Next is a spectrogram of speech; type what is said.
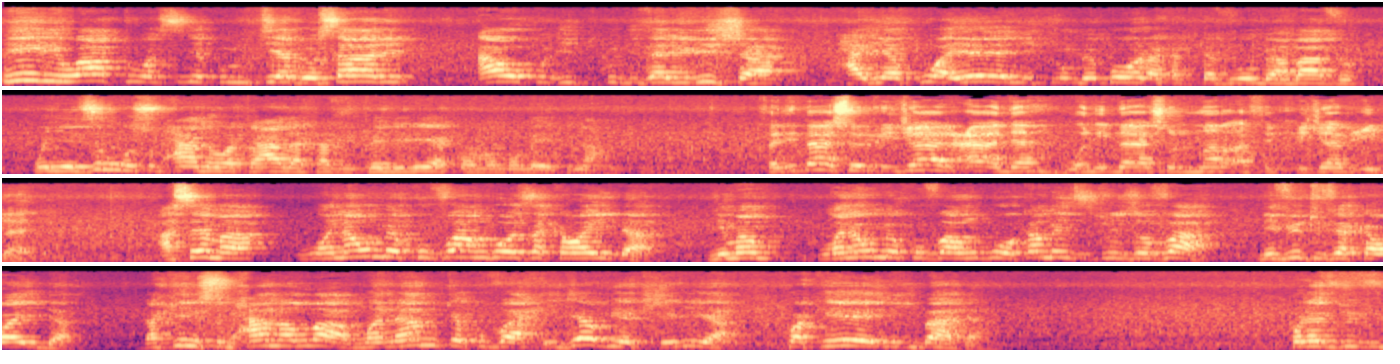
ili watu wasije kumtia dosari au kujidhalilisha kuwa yeye ni kiumbe bora katika viumbe ambavyo Mwenyezi Mungu Subhanahu wa Ta'ala akavipendelea kwa mambo mengi. Naam. Falibasu rijal ada wa libasu almar'a fi alhijab ibada. Asema mwanaume kuvaa nguo za kawaida ni mwanaume kuvaa nguo kama hizi tulizovaa ni vitu vya kawaida, lakini subhanallah, mwanamke kuvaa hijabu ya kisheria kwake yeye ni ibada. Kuna vitu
